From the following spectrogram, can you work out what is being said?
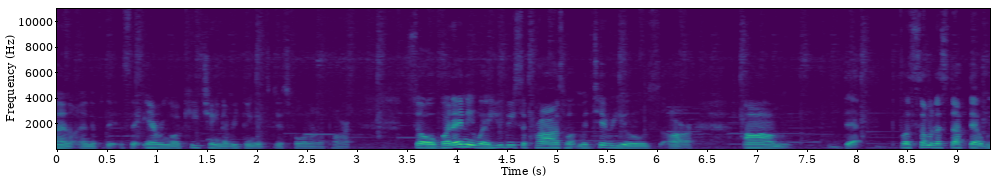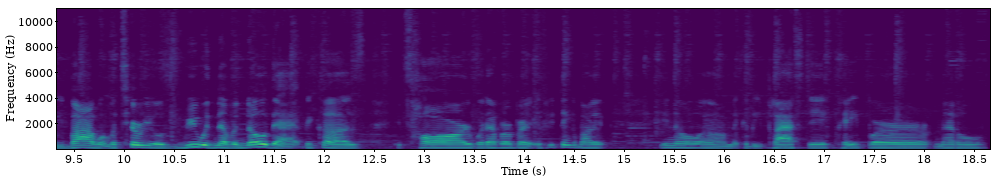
and, and if it's an earring or keychain, everything is just falling apart. So, but anyway, you'd be surprised what materials are. Um, that for some of the stuff that we buy, what materials we would never know that because it's hard, whatever. But if you think about it, you know, um, it could be plastic, paper, metal,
